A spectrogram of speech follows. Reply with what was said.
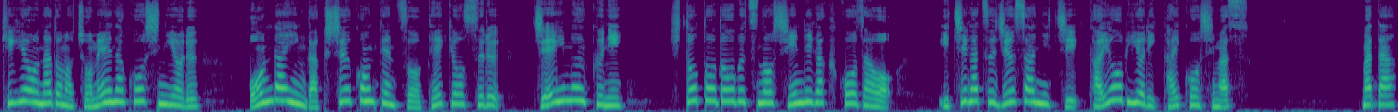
企業などの著名な講師によるオンライン学習コンテンツを提供する JMOOC に人と動物の心理学講座を1月13日火曜日より開講します。また、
